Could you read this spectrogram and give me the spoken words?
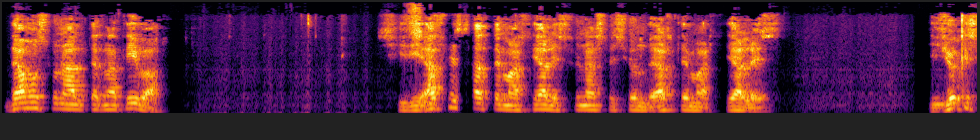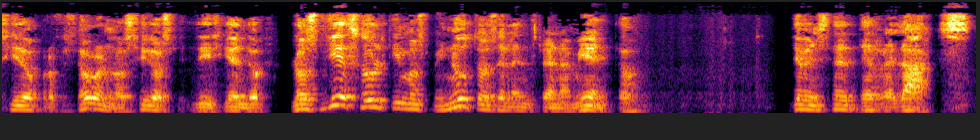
damos una alternativa. Si haces artes marciales, una sesión de artes marciales, y yo que he sido profesor, bueno, lo sigo diciendo, los diez últimos minutos del entrenamiento deben ser de relax.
